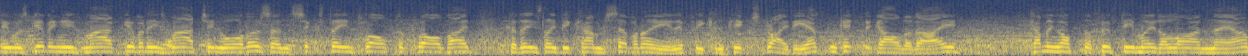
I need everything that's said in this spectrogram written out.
He was giving his mark, given his marching orders, and 16-12 to 12-8 could easily become 17 if he can kick straight. He hasn't kicked a goal today. Coming off the 50-metre line now.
